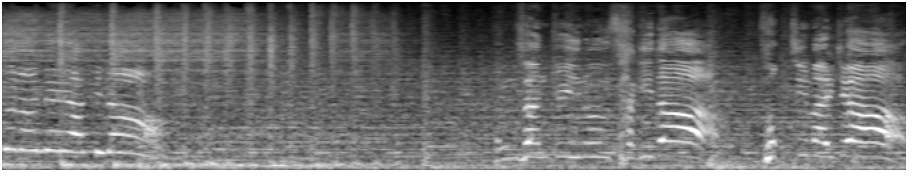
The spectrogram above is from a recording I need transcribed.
끊어내야 합니다. 공산주의는 사기다. 속지 말자.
